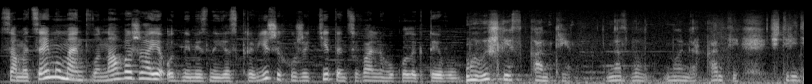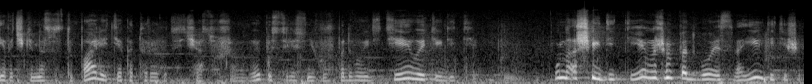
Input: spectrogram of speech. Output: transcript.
Саме цей момент вона вважає одним із найяскравіших у житті танцювального колективу. Мы вышли из кантри. У нас был номер кантри. Четыре девочки у нас выступали, те, которые вот сейчас уже выпустились, у них уже по двое детей у этих детей. У наших детей уже по двое своих детишек.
